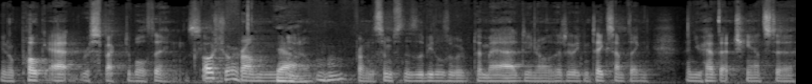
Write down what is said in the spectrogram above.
you know poke at respectable things. Oh, sure. From Yeah. you know from the Simpsons, the Beatles, to Mad, you know that they can take something and you have that chance to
